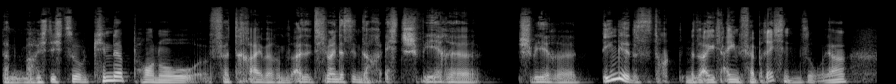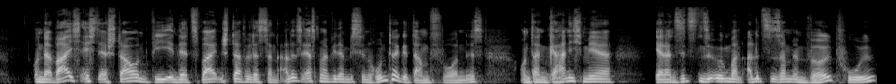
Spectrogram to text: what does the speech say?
dann mache ich dich zur Kinderporno-Vertreiberin. Also ich meine, das sind doch echt schwere, schwere Dinge. Das ist doch ist eigentlich ein Verbrechen, so, ja. Und da war ich echt erstaunt, wie in der zweiten Staffel das dann alles erstmal wieder ein bisschen runtergedampft worden ist und dann gar nicht mehr, ja, dann sitzen sie irgendwann alle zusammen im Whirlpool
